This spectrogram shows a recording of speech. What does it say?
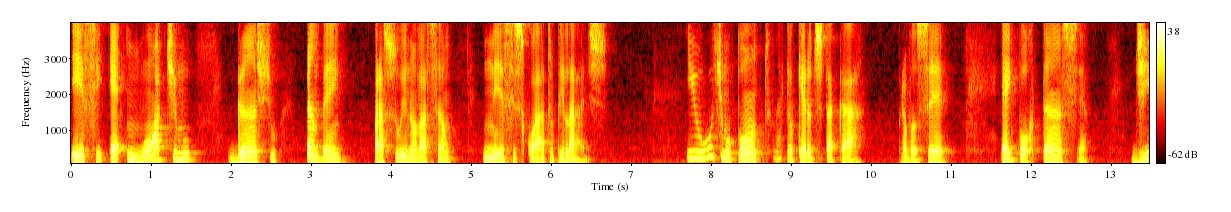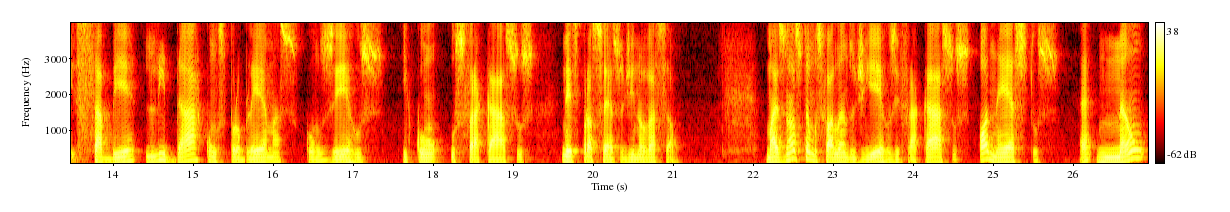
esse é um ótimo gancho também para a sua inovação nesses quatro pilares. E o último ponto né, que eu quero destacar para você é a importância de saber lidar com os problemas, com os erros e com os fracassos nesse processo de inovação. Mas nós estamos falando de erros e fracassos honestos, né? não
